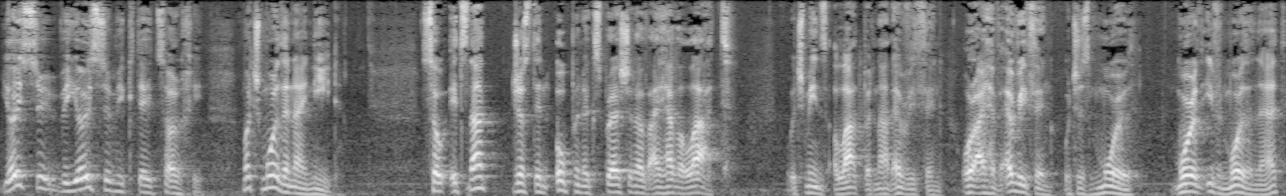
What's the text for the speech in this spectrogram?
Yoiser v'yoiser mikdei tzarchi, much more than I need. So it's not just an open expression of I have a lot, which means a lot but not everything, or I have everything, which is more more, even more than that.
